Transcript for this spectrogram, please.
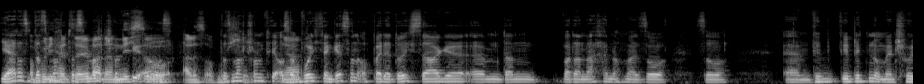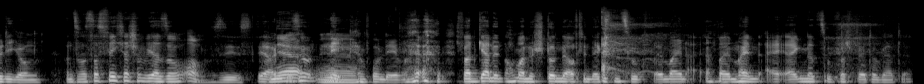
ja, das, obwohl das macht, halt selber dann nicht so aus. alles auf dem Das macht schon viel aus, ja. obwohl ich dann gestern auch bei der Durchsage, ähm, dann war dann nachher nochmal so, so, ähm, wir, wir bitten um Entschuldigung und sowas. Das finde ich dann schon wieder so, oh, süß. Ja, ja, so, nee, ja. kein Problem. Ich warte gerne nochmal eine Stunde auf den nächsten Zug, weil mein, weil mein eigener Zug Verspätung hatte.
